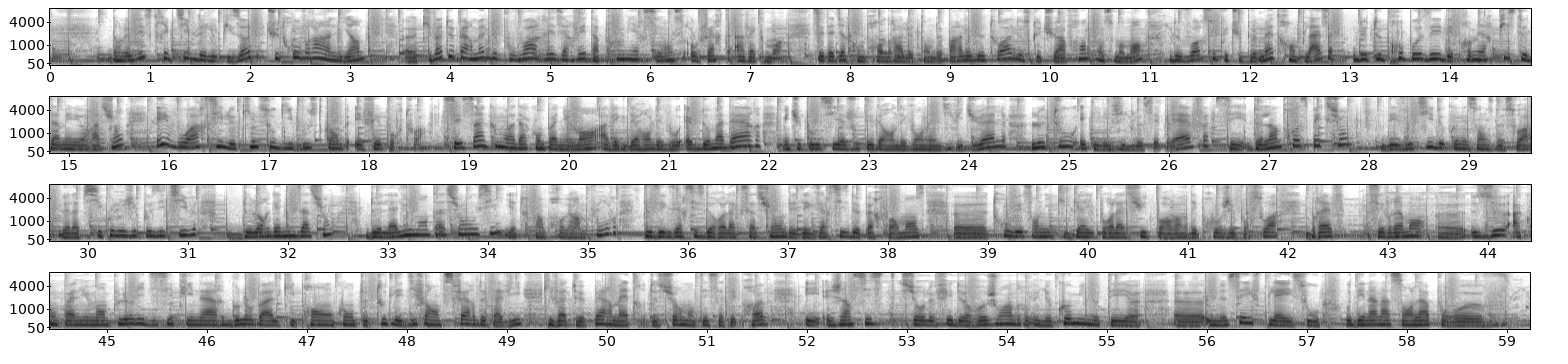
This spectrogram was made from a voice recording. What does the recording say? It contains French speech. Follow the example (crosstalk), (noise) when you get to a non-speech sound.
Dans le descriptif de l'épisode, tu trouveras un lien euh, qui va te permettre de pouvoir réserver ta première séance offerte avec moi. C'est-à-dire qu'on prendra le temps de parler de toi, de ce que tu affrontes en ce moment, de voir ce que tu peux mettre en place, de te proposer des premières pistes d'amélioration voir si le Kintsugi Boost Camp est fait pour toi. C'est 5 mois d'accompagnement avec des rendez-vous hebdomadaires, mais tu peux aussi ajouter des rendez-vous en individuel. Le tout est éligible au CPF. C'est de l'introspection, des outils de connaissance de soi, de la psychologie positive, de l'organisation, de l'alimentation aussi. Il y a tout un programme pour des exercices de relaxation, des exercices de performance, euh, trouver son ikigai pour la suite, pour avoir des projets pour soi. Bref, c'est vraiment euh, the accompagnement pluridisciplinaire global qui prend en compte toutes les différentes sphères de ta vie, qui va te permettre de surmonter cette épreuve. Et j'insiste sur le fait de rejoindre une communauté, euh, euh, une safe place où, des nanas sont là pour euh,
